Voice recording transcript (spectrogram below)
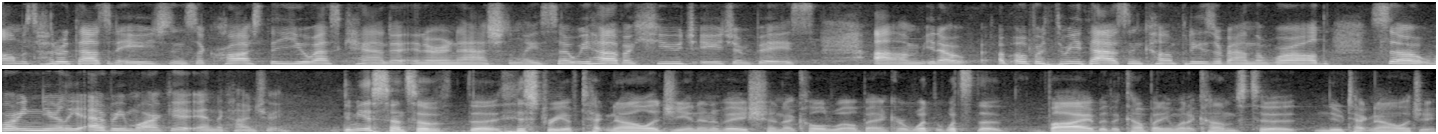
almost 100,000 agents across the U.S., Canada, internationally. So we have a huge agent base. Um, you know, over 3,000 companies around the world. So we're in nearly every market in the country. Give me a sense of the history of technology and innovation at Coldwell Banker. What, what's the vibe of the company when it comes to new technology?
